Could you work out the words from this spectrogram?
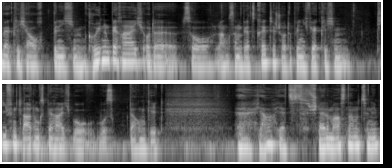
Wirklich auch, bin ich im grünen Bereich oder so langsam wird es kritisch oder bin ich wirklich im Tiefentladungsbereich, wo, wo es darum geht, äh, ja, jetzt schnelle Maßnahmen zu nehmen.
